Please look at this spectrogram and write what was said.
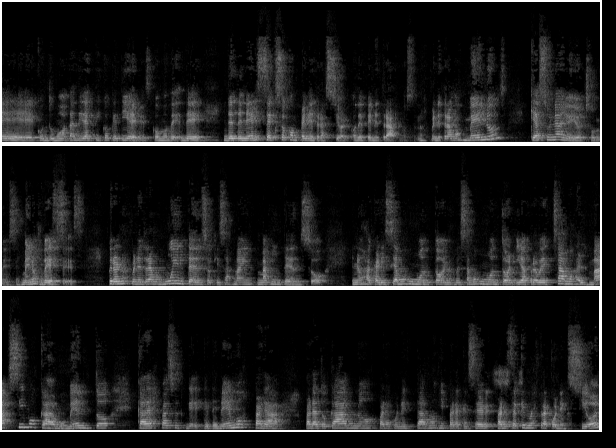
eh, con tu modo tan didáctico que tienes, como de, de, tener sexo con penetración o de penetrarnos. Nos penetramos menos que hace un año y ocho meses, menos veces, pero nos penetramos muy intenso, quizás más, más intenso, nos acariciamos un montón, nos besamos un montón y aprovechamos al máximo cada momento, cada espacio que, tenemos para, para tocarnos, para conectarnos y para, que hacer, para hacer que nuestra conexión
